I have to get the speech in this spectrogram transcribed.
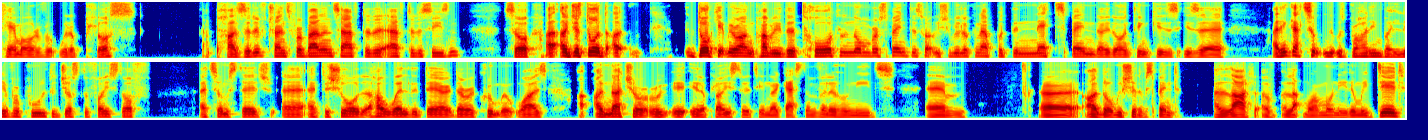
came out of it with a plus, a positive transfer balance after the after the season. So I, I just don't. I, don't get me wrong. Probably the total number spent is what we should be looking at, but the net spend, I don't think is is a. I think that's something that was brought in by Liverpool to justify stuff at some stage uh, and to show how well that their their recruitment was. I, am not sure it, it, applies to a team like Aston Villa who needs. Um, uh, although we should have spent a lot of a lot more money than we did.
